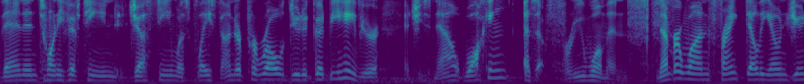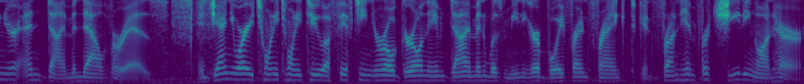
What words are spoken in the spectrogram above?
Then in 2015, Justine was placed under parole due to good behavior, and she's now walking as a free woman. Number 1, Frank DeLeon Jr. and Diamond Alvarez. In January 2022, a 15 year old girl named Diamond was meeting her boyfriend Frank to confront him for cheating on her.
